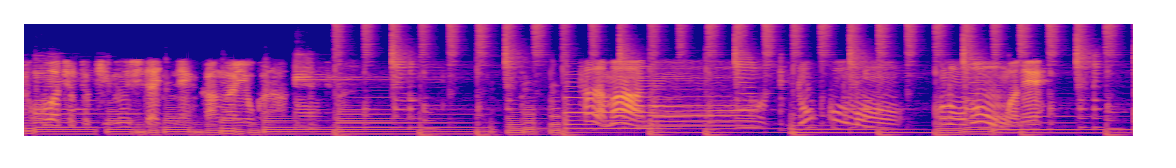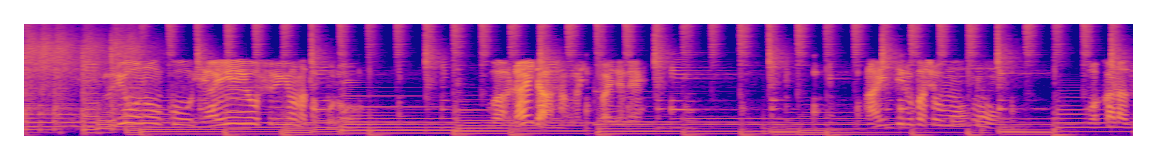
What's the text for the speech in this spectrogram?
そこはちょっと気分次第でね、考えようかなと思ってます。ただまあ、あのーどこも、このお盆はね、無料のこう野営をするようなところはライダーさんがいっぱいでね、空いてる場所ももう分からず、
